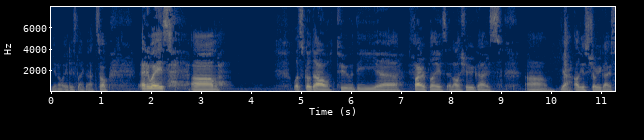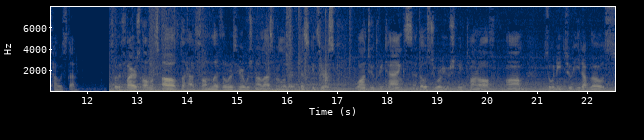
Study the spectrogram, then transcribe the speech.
you know it is like that. So, anyways, um, let's go down to the uh, fireplace, and I'll show you guys. Um, yeah, I'll just show you guys how it's done. So the fire's almost out. I have some leftovers here, which gonna last me a little bit. As you can see, one, two, three tanks, and those two are usually turned off. Um, so we need to heat up those.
